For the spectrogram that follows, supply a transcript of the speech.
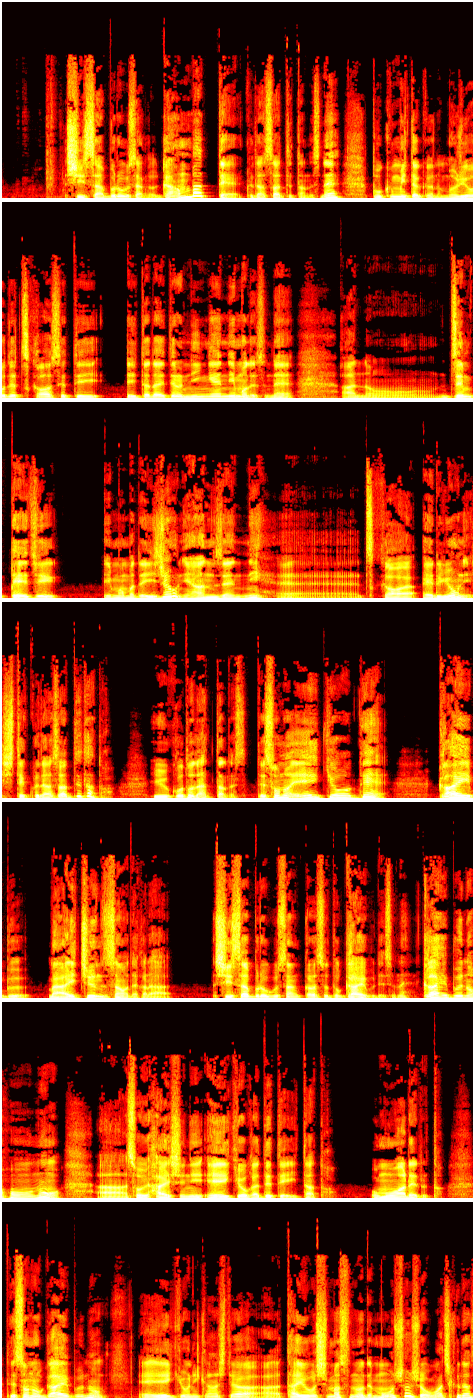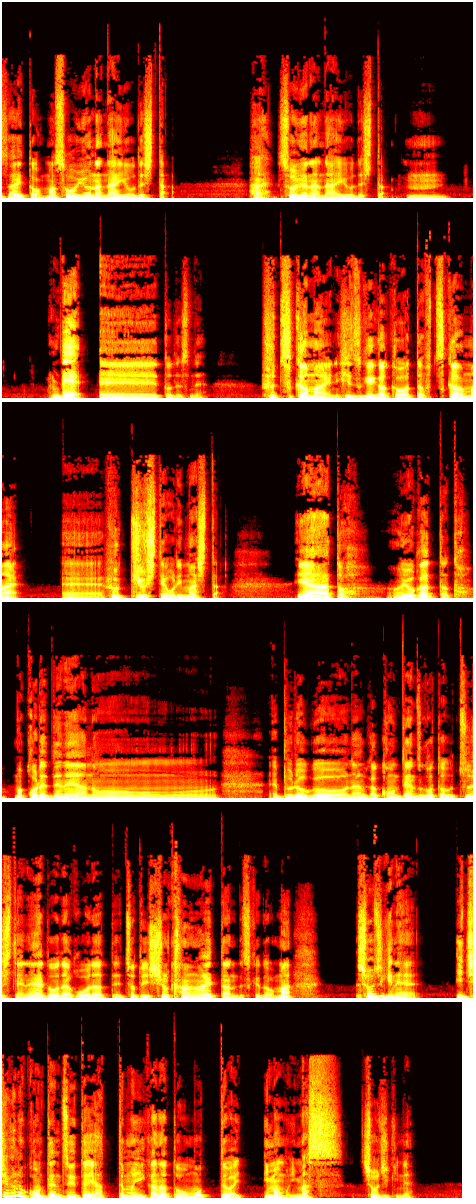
シーサーブログさんが頑張ってくださってたんですね。僕みたくの無料で使わせていただいてる人間にもですね、あのー、全ページ、今まで以上に安全に、えー、使えるようにしてくださってたということだったんです。で、その影響で、外部、まあ iTunes さんはだからシーサーブログさんからすると外部ですよね。外部の方の、あそういう配信に影響が出ていたと思われると。で、その外部の影響に関しては対応しますので、もう少々お待ちくださいと。まあそういうような内容でした。はい。そういうような内容でした。うん。で、えー、っとですね。二日前に、日付が変わった二日前、えー、復旧しておりました。いやーと、よかったと。まあこれでね、あのーブログをなんかコンテンツごと移してね、どうだこうだってちょっと一瞬考えたんですけど、まあ、正直ね、一部のコンテンツについてはやってもいいかなと思っては今もいます。正直ね。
